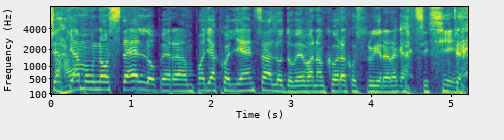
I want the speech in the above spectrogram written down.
Cerchiamo un ostello per un po' di accoglienza, lo dovevano ancora costruire, ragazzi. Cioè,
